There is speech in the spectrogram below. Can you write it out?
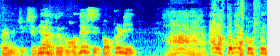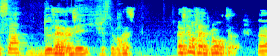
Oui, mais tu sais bien, demander, c'est pas poli. Ah, alors comment est-ce qu'on fait ça Demander, justement. Parce, qu'en fin de compte, euh,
